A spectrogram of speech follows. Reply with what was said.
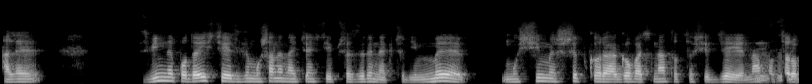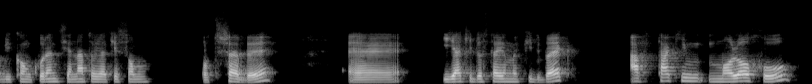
ale zwinne podejście jest wymuszane najczęściej przez rynek, czyli my musimy szybko reagować na to, co się dzieje, na to, co mhm. robi konkurencja, na to, jakie są potrzeby e, i jaki dostajemy feedback, a w takim molochu,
